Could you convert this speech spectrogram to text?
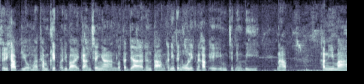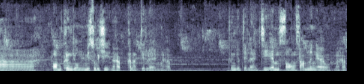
สวัสดีครับ เดี๋ยวมาทำคลิปอธิบายการใช้งานรถตัดหญ้าเดินตาม คันนี้เป็น o l e x นะครับ AM 71B นะครับ คันนี้มาพร้อมเครื่องยนต์มิ t ซูบิชินะครับ ขนาด7แรงนะครับ เครื่องยนต์7แรง GM 231L นะครับ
